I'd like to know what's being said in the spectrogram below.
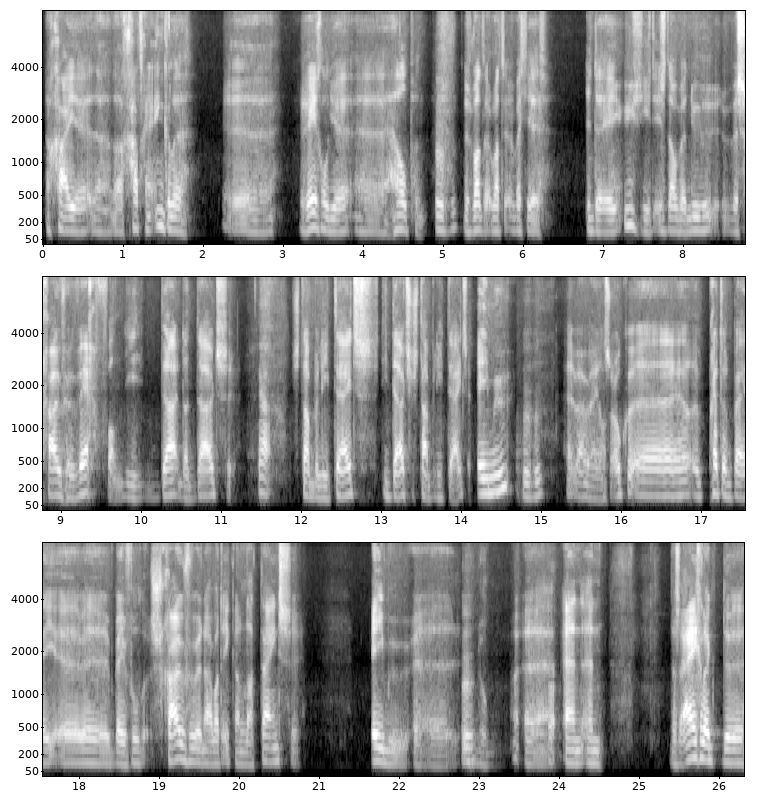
dan, ga je, dan gaat geen enkele regel je helpen. Dus wat, wat, wat je in de EU ziet, is dat we nu we schuiven weg van die, dat Duitse ja. Stabiliteits, die Duitse stabiliteits-EMU. Mhm. Waar wij ons ook uh, prettig bij, uh, bij voelden, schuiven we naar wat ik een Latijnse EMU uh, mm. noem. en, en dat is eigenlijk de,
